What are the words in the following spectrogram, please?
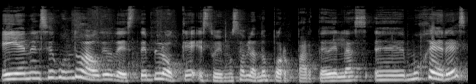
Y en el segundo audio de este bloque estuvimos hablando por parte de las eh, mujeres.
